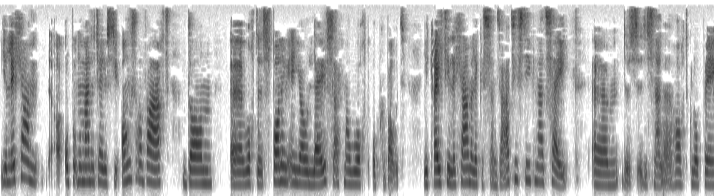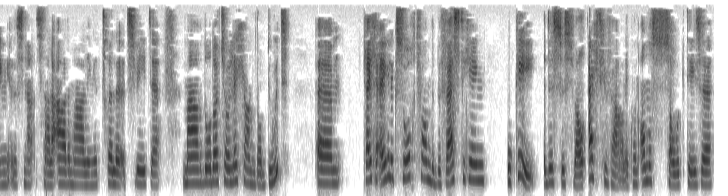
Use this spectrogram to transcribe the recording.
je lichaam, op het moment dat jij dus die angst ervaart, dan wordt de spanning in jouw lijf, zeg maar, wordt opgebouwd. Je krijgt die lichamelijke sensaties die ik net zei. Um, dus de snelle hartklopping, de snelle ademhaling, het trillen, het zweten. Maar doordat jouw lichaam dat doet, um, krijg je eigenlijk soort van de bevestiging: oké, het is dus wel echt gevaarlijk, want anders zou ik deze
